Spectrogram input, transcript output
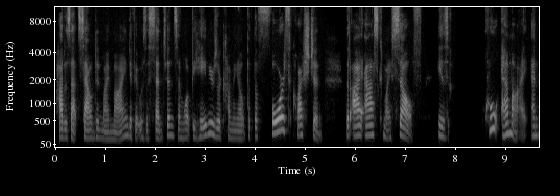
How does that sound in my mind if it was a sentence? And what behaviors are coming out? But the fourth question that I ask myself is who am I and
